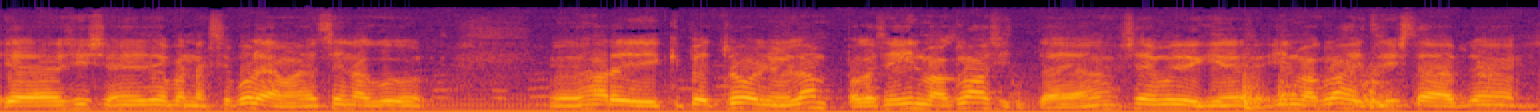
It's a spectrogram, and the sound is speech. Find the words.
ja siis see pannakse põlema ja see nagu harilik petrooleumilamp, aga see ilma klaasita ja noh, see muidugi ilma klaasita, siis ta jääb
